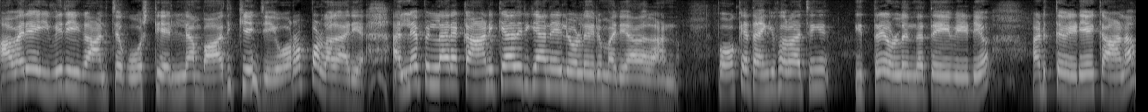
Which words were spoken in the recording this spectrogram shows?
അവരെ ഇവർ ഈ കാണിച്ച ഗോഷ്ഠിയെല്ലാം ബാധിക്കുകയും ചെയ്യും. ഉറപ്പുള്ള കാര്യമാണ് അല്ലേ പിള്ളേരെ കാണിക്കാതിരിക്കാനേലും ഉള്ള ഒരു മര്യാദ കാണണം. അപ്പോൾ ഓക്കെ താങ്ക് ഫോർ വാച്ചിങ്. ഇത്രയേ ഉള്ളൂ ഇന്നത്തെ ഈ വീഡിയോ. അടുത്ത വീഡിയോ കാണാം.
